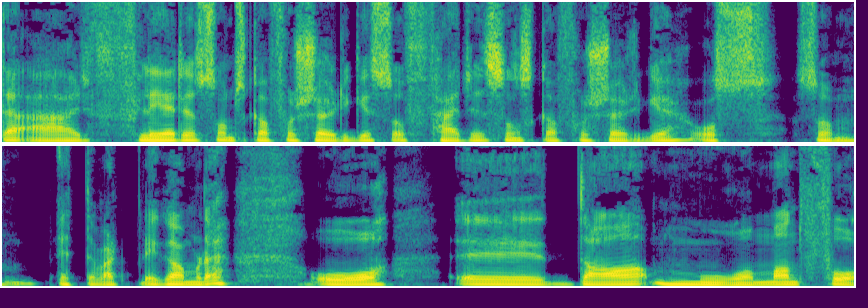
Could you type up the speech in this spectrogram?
Det er flere som skal forsørges og færre som skal forsørge oss som etter hvert blir gamle, og da må man få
